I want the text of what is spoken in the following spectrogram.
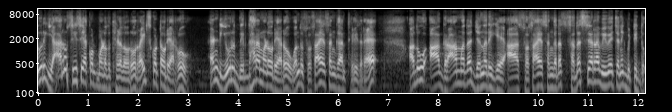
ಇವ್ರಿಗೆ ಯಾರು ಸಿ ಸಿ ಅಕೌಂಟ್ ಮಾಡೋದಕ್ಕೆ ಹೇಳಿದವರು? ರೈಟ್ಸ್ ಕೊಟ್ಟವ್ರು ಯಾರು? ಆ್ಯಂಡ್ ಇವ್ರದ್ದು ನಿರ್ಧಾರ ಮಾಡೋರು ಯಾರು? ಒಂದು ಸ್ವಸಹಾಯ ಸಂಘ ಅಂತ ಹೇಳಿದರೆ ಅದು ಆ ಗ್ರಾಮದ ಜನರಿಗೆ, ಆ ಸ್ವಸಹಾಯ ಸಂಘದ ಸದಸ್ಯರ ವಿವೇಚನೆಗೆ ಬಿಟ್ಟಿದ್ದು.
